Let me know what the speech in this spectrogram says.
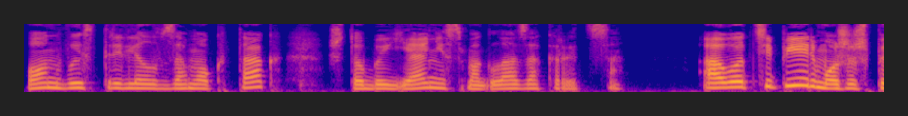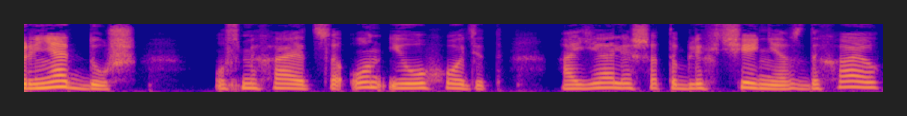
Он выстрелил в замок так, чтобы я не смогла закрыться. «А вот теперь можешь принять душ», — усмехается он и уходит, а я лишь от облегчения вздыхаю,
